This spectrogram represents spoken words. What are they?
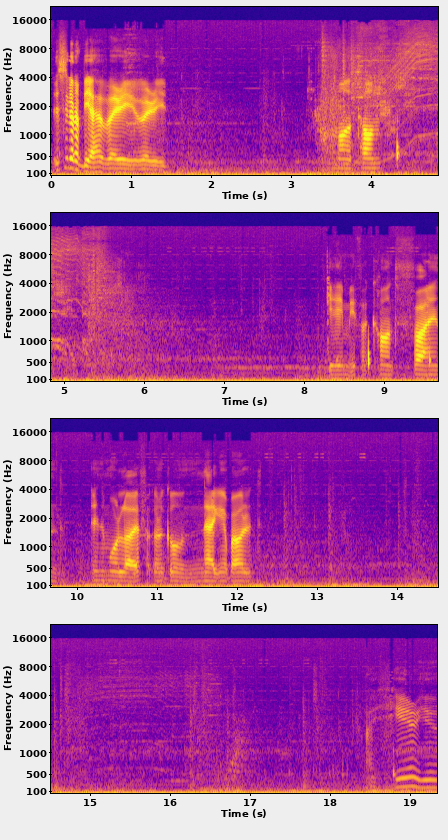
This is gonna be a very, very monotone game if I can't find any more life. I'm gonna go nagging about it. I hear you.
